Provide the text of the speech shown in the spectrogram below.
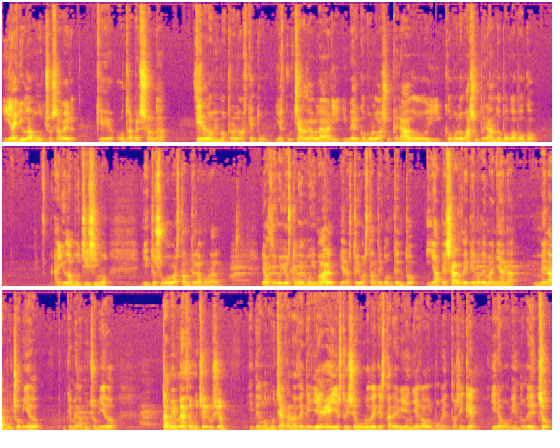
Y ayuda mucho saber que otra persona tiene los mismos problemas que tú y escucharle hablar y, y ver cómo lo ha superado y cómo lo va superando poco a poco, ayuda muchísimo y te sube bastante la moral. Ya os digo, yo estuve muy mal y ahora estoy bastante contento y a pesar de que lo de mañana me da mucho miedo, porque me da mucho miedo, también me hace mucha ilusión y tengo muchas ganas de que llegue y estoy seguro de que estaré bien llegado el momento, así que iremos viendo. De hecho,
